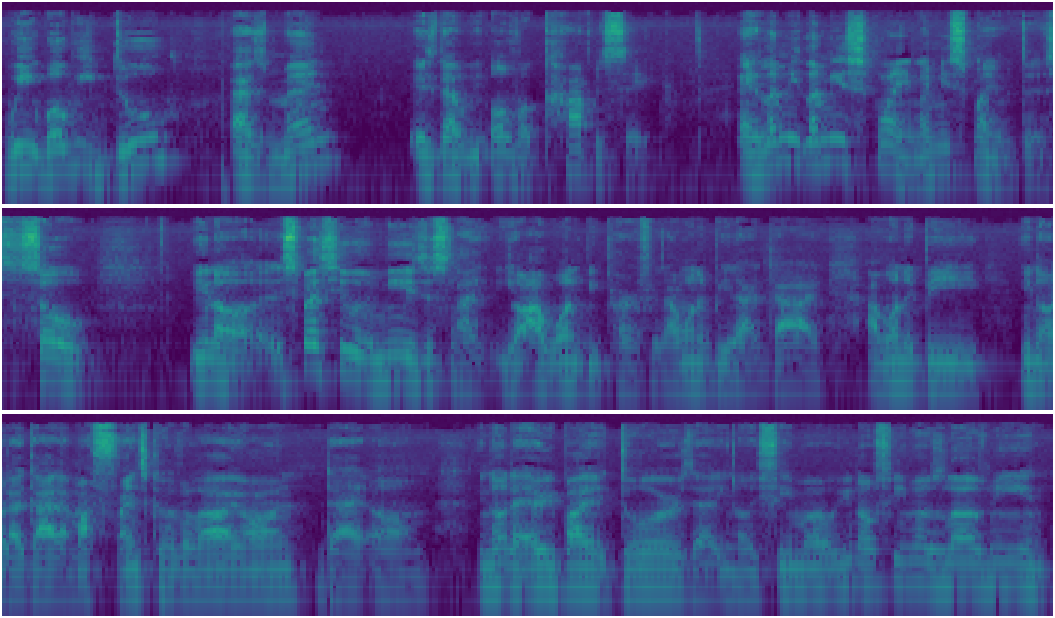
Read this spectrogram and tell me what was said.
we what we do as men is that we overcompensate. And let me let me explain. Let me explain with this. So, you know, especially with me, it's just like, yo, I want to be perfect. I want to be that guy. I want to be, you know, that guy that my friends can rely on. That um, you know, that everybody adores. That you know, female, you know, females love me, and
